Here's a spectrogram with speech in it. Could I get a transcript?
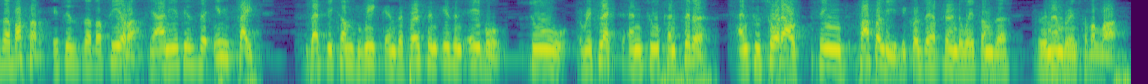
the basar, it is the basira. Yani it is the insight that becomes weak and the person isn't able to reflect and to consider and to sort out things properly because they have turned away from the remembrance of Allah.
